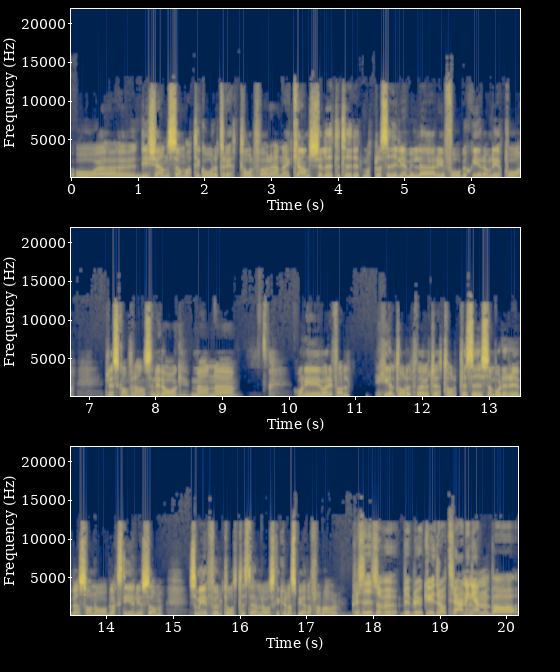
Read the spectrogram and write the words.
och eh, Det känns som att det går åt rätt håll för henne. Kanske lite tidigt mot Brasilien. Vi lär ju få besked om det på presskonferensen idag. Men eh, hon är i varje fall helt och hållet på väg åt rätt håll. Precis som både Rubensson och Blackstenius som, som är fullt återställda och ska kunna spela framöver. Precis, och vi, vi brukar ju dra träningen. Vad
